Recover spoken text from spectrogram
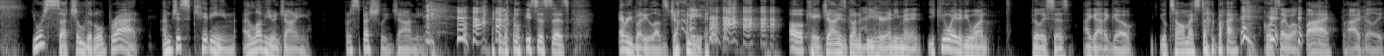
You're such a little brat. I'm just kidding. I love you and Johnny, but especially Johnny." and then Lisa says, "Everybody loves Johnny." oh, okay. Johnny's going to be here any minute. You can wait if you want. Billy says, "I gotta go. You'll tell him I stopped by. Of course I will. Bye, bye, Billy."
